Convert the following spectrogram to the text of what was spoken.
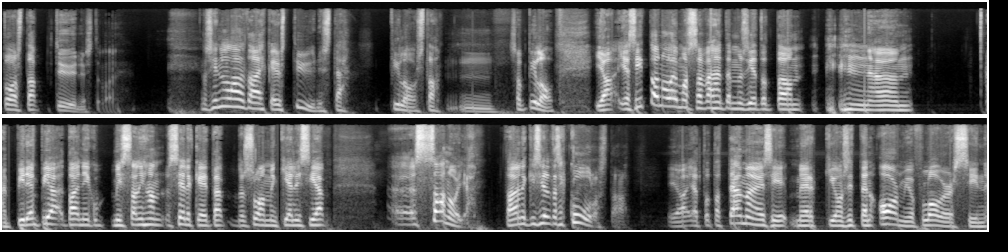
tuosta, Tyynystä vai? no siinä lauletaan ehkä just tyynystä, pilousta. Mm. Se on pillow. Ja, ja sitten on olemassa vähän tämmöisiä tota, ähm, pidempiä, tai niinku, missä on ihan selkeitä suomenkielisiä äh, sanoja. Tai ainakin siltä se kuulostaa. Ja, ja tota, tämä esimerkki on sitten Army of Loversin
